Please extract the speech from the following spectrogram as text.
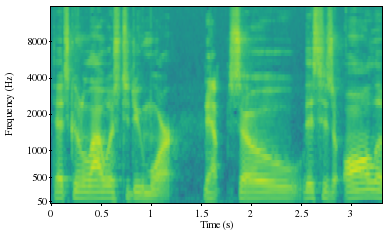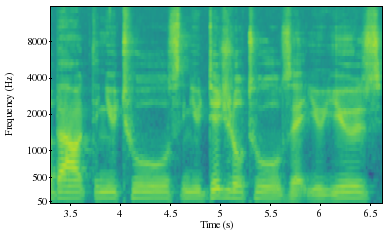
that's going to allow us to do more. Yep. So this is all about the new tools, the new digital tools that you use.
